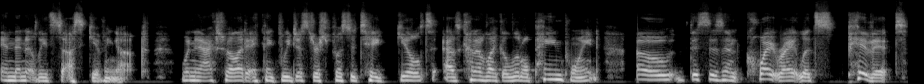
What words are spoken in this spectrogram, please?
And then it leads to us giving up. When in actuality, I think we just are supposed to take guilt as kind of like a little pain point. Oh, this isn't quite right. Let's pivot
